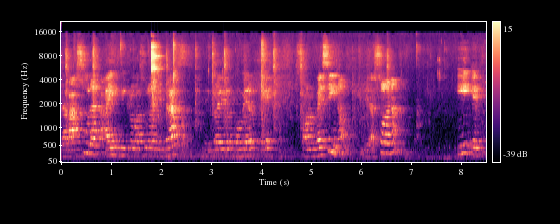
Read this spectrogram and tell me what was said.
la, basura, hay microbasura detrás del de los bomberos que son vecinos de la zona y eh,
